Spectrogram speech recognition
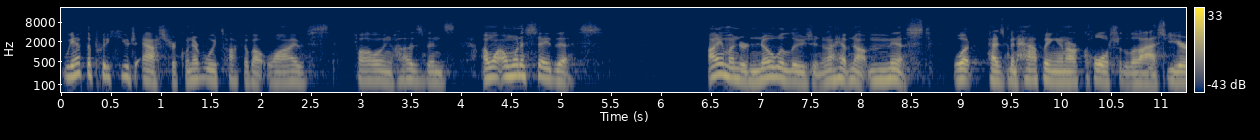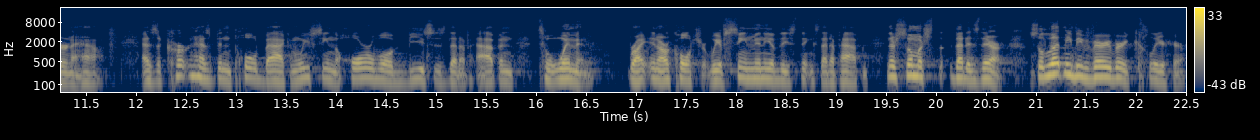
We have to put a huge asterisk whenever we talk about wives following husbands. I want, I want to say this. I am under no illusion, and I have not missed what has been happening in our culture the last year and a half. As the curtain has been pulled back, and we've seen the horrible abuses that have happened to women, right, in our culture. We have seen many of these things that have happened. And there's so much that is there. So let me be very, very clear here.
